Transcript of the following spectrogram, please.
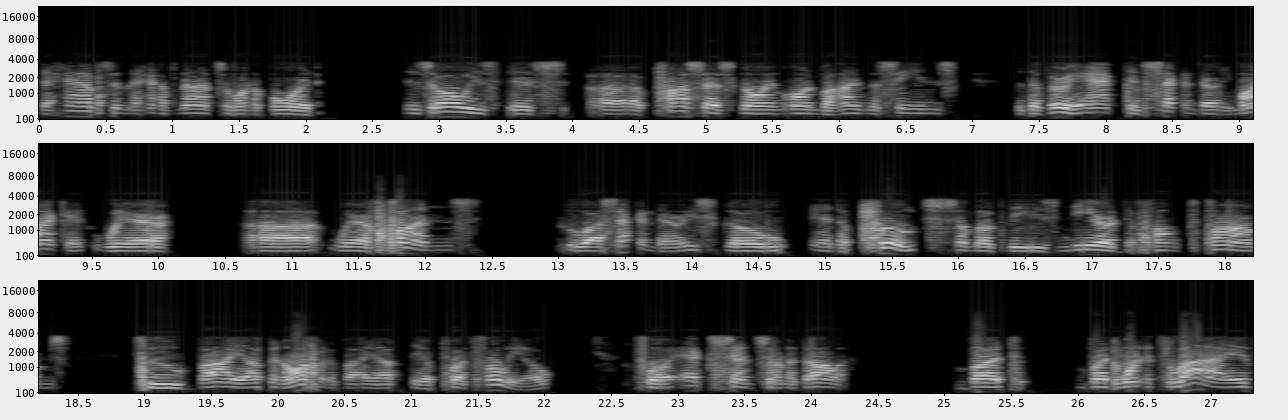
the haves and the have-nots are on a board, there's always this uh, process going on behind the scenes with a very active secondary market where uh, where funds who are secondaries go and approach some of these near defunct firms to buy up and offer to buy up their portfolio for X cents on a dollar. But but when it's live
